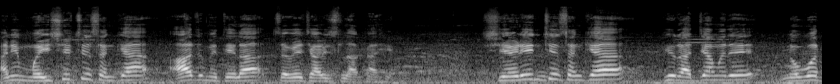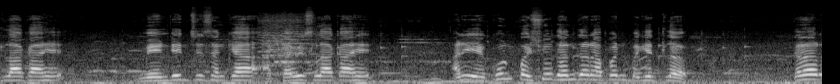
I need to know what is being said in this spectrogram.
आणि म्हैशीची संख्या आज मिथेला चव्वेचाळीस लाख आहे. शेळींची संख्या ही राज्यामध्ये नव्वद लाख आहे. मेंढींची संख्या अठ्ठावीस लाख आहे. आणि एकूण पशुधन जर आपण बघितलं तर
